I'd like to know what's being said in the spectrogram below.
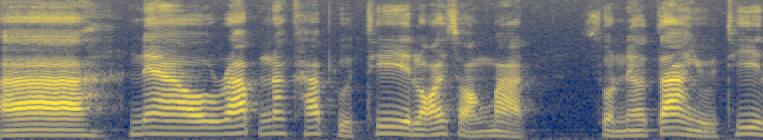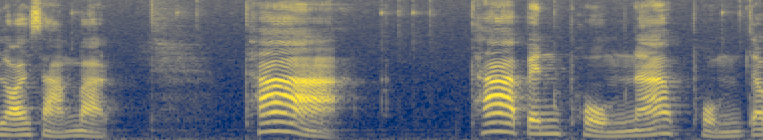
อ่าแนวรับนะครับอยู่ที่ 102 บาท ส่วนแนวตั้งอยู่ที่ 103 บาท ถ้าถ้าเป็นผมนะ ผมจะ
